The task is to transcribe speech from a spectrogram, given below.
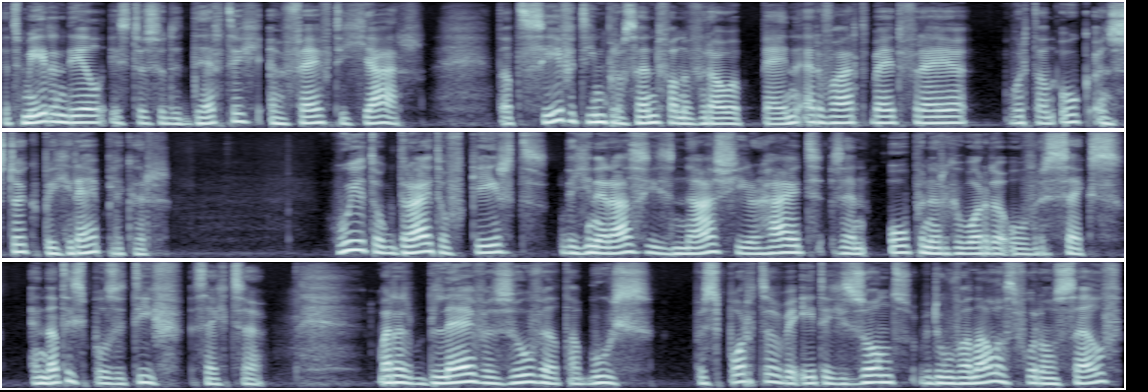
Het merendeel is tussen de 30 en 50 jaar. Dat 17% van de vrouwen pijn ervaart bij het vrije, wordt dan ook een stuk begrijpelijker. Hoe je het ook draait of keert, de generaties na Sheer Height zijn opener geworden over seks. En dat is positief, zegt ze. Maar er blijven zoveel taboes. We sporten, we eten gezond, we doen van alles voor onszelf,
